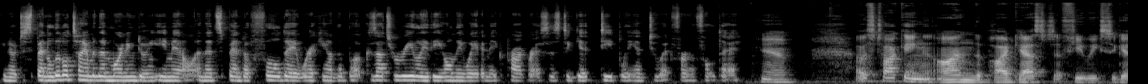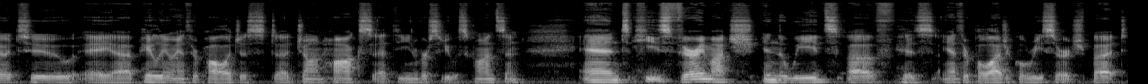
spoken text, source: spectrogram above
you know, to spend a little time in the morning doing email and then spend a full day working on the book because that's really the only way to make progress is to get deeply into it for a full day. Yeah. I was talking on the podcast a few weeks ago to a uh, paleoanthropologist, uh, John Hawks, at the University of Wisconsin. And he's very much in the weeds of his anthropological research, but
